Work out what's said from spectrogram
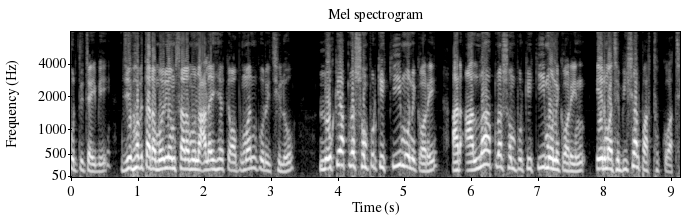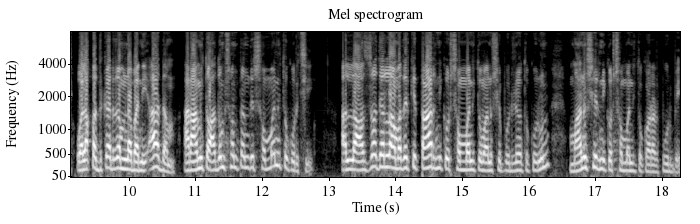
করতে চাইবে। যেভাবে তারা মরিয়ম সালামুন আলাইহাকে অপমান করেছিল, লোকে আপনার সম্পর্কে কি মনে করে আর আল্লাহ আপনার সম্পর্কে কি মনে করেন, এর মাঝে বিশাল পার্থক্য আছে। ওয়ালাকাদ আদম, আর আমি তো আদম সন্তানদের সম্মানিত করেছি। আল্লাহ আল্লাহ আমাদেরকে তার নিকট সম্মানিত মানুষে পরিণত করুন, মানুষের নিকট সম্মানিত করার পূর্বে।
